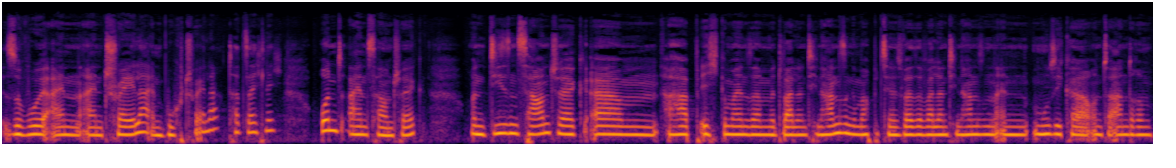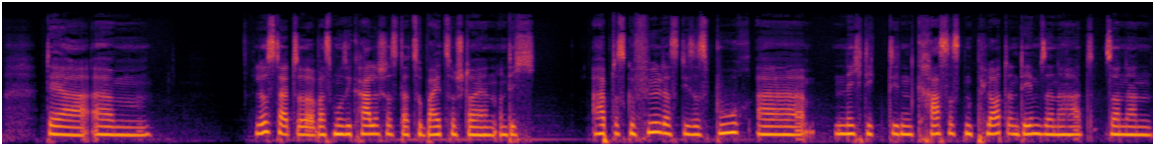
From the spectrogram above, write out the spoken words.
sowohl einen, einen Trailer, einen Buchtrailer tatsächlich, und einen Soundtrack. Und diesen Soundtrack ähm, habe ich gemeinsam mit Valentin Hansen gemacht, beziehungsweise Valentin Hansen, ein Musiker unter anderem, der ähm, Lust hatte, was Musikalisches dazu beizusteuern. Und ich habe das Gefühl, dass dieses Buch äh, nicht die, den krassesten Plot in dem Sinne hat, sondern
